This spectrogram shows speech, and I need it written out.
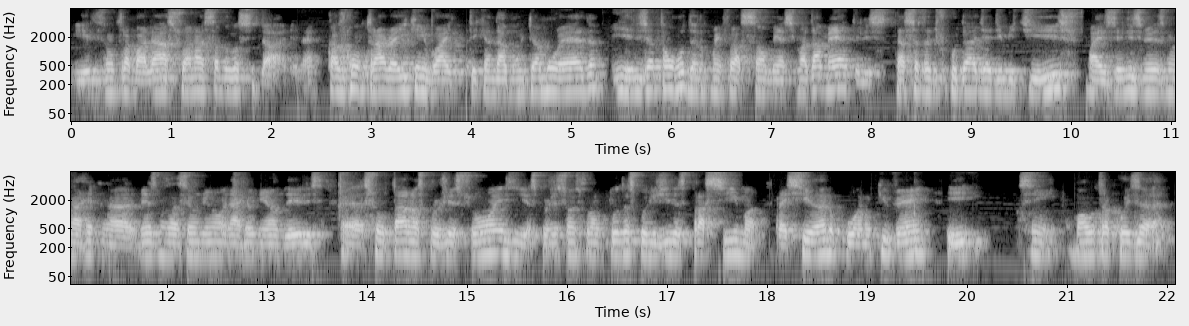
e eles vão trabalhar só nessa velocidade, né? Caso contrário aí quem vai ter que andar muito é a moeda e eles já estão rodando com uma inflação bem acima da meta, eles têm certa dificuldade em admitir isso, mas eles mesmos na, na mesmo na reunião, na reunião deles é, soltaram as projeções e as projeções foram todas corrigidas para cima para esse ano, para o ano que vem e Sim, uma outra coisa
